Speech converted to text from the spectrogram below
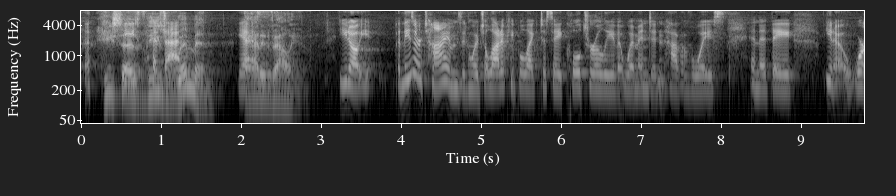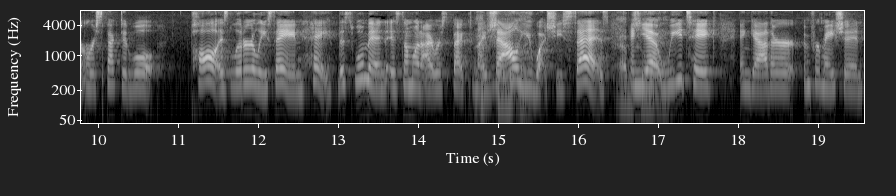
he says said these that. women Yes. added value. you know, and these are times in which a lot of people like to say culturally that women didn't have a voice and that they, you know, weren't respected. Well, Paul is literally saying, "Hey, this woman is someone I respect and Absolutely. I value what she says." And yet we take and gather information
